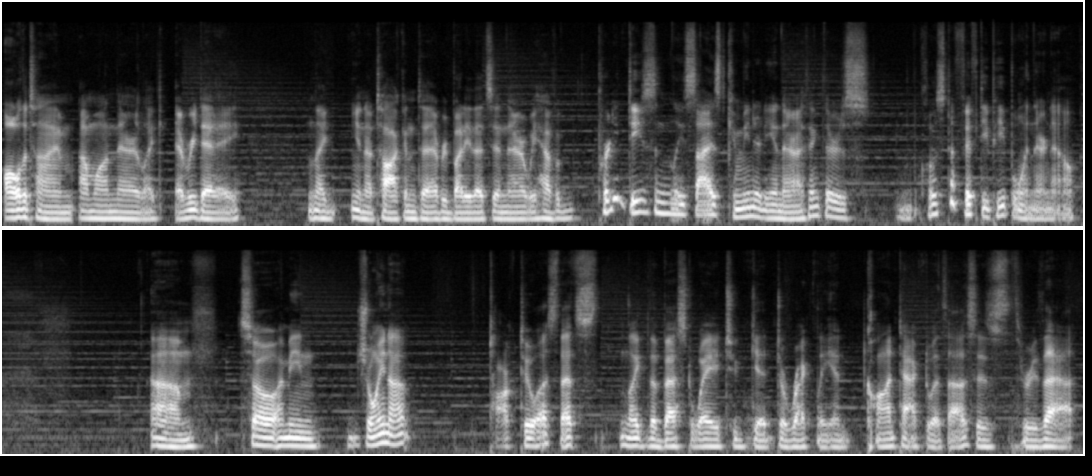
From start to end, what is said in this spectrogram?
all the time. I'm on there like every day, like, you know, talking to everybody that's in there. We have a pretty decently sized community in there. I think there's close to 50 people in there now. Um, so, I mean, join up, talk to us. That's like the best way to get directly in contact with us is through that.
